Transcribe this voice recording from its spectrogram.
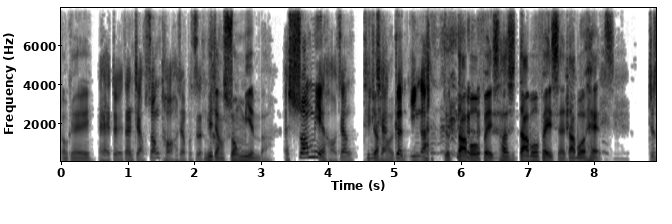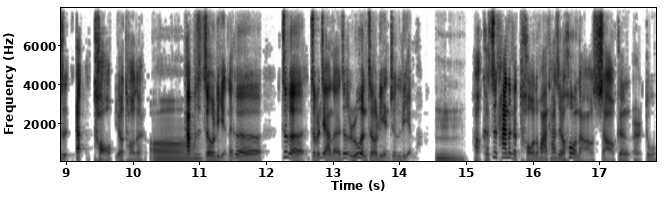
，OK，哎，对，但讲双头好像不是，可以讲双面吧？哎，双面好像听起来更阴暗，就 double face，它是 double face 还是 double heads？就是当头有头的哦，他不是只有脸，那个这个怎么讲呢？这个如果你只有脸就是脸嘛，嗯，好，可是他那个头的话，它是有后脑勺跟耳朵，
